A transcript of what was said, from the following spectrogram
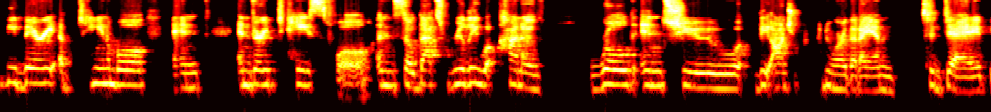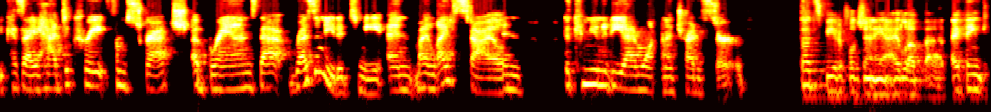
to be very obtainable and and very tasteful. And so that's really what kind of rolled into the entrepreneur that I am today because I had to create from scratch a brand that resonated to me and my lifestyle and the community I want to try to serve. That's beautiful, Jenny. I love that. I think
